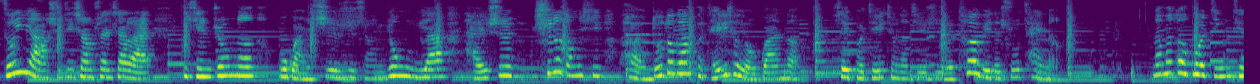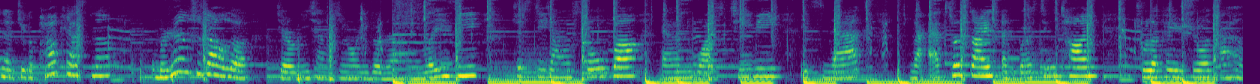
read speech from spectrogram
所以啊，实际上算下来，一天中呢，不管是日常用语啊，还是吃的东西，很多都跟 potato 有关的。所以 potato 呢，其实是一个特别的蔬菜呢。那么透过今天的这个 podcast 呢，我们认识到了，假如你想形容一个人很 lazy，just sit on the sofa and watch TV, eat snacks, not exercise and wasting time。 除了可以说它很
